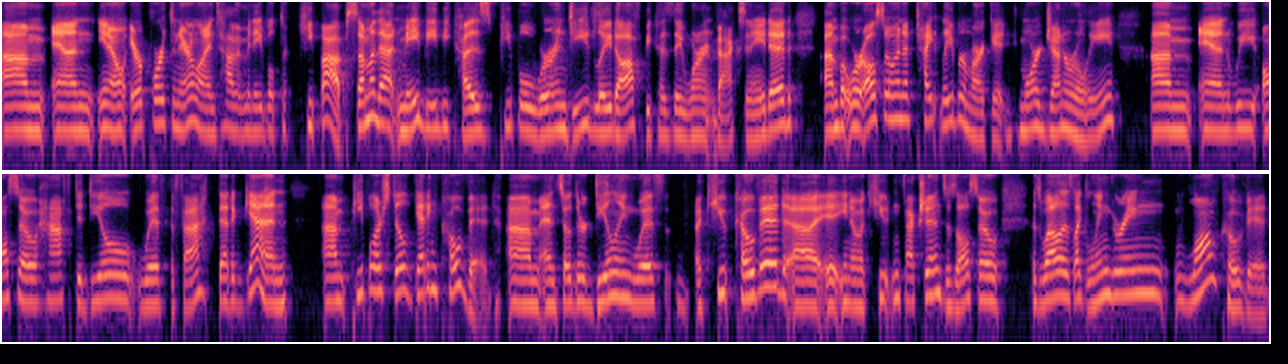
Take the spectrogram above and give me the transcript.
Um, and you know, airports and airlines haven't been able to keep up. Some of that may be because people were indeed laid off because they weren't vaccinated. Um, but we're also in a tight labor market more generally. Um, and we also have to deal with the fact that again, um, people are still getting COVID, um, and so they're dealing with acute COVID. Uh, it, you know, acute infections is also as well as like lingering long COVID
